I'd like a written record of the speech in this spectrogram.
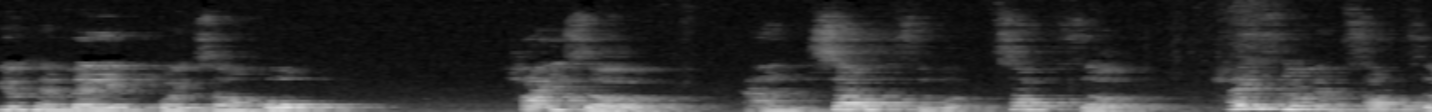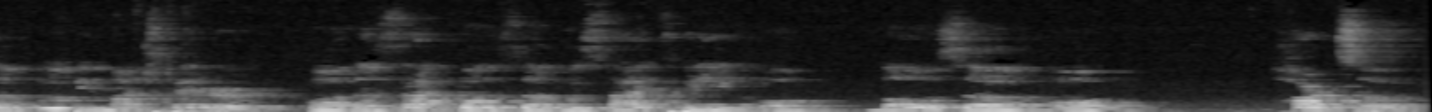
you can make, for example, high serve and soft serve. Soft serve. High serve and soft serve will be much better for the side for the serve with side spin or low serve or hard serve.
